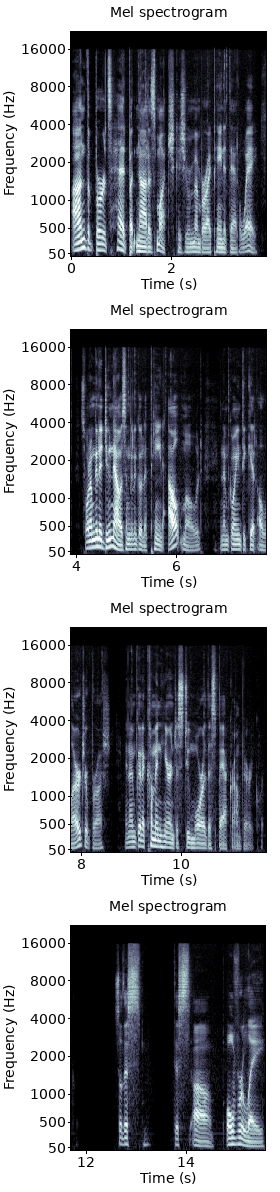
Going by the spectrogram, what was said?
on the bird's head, but not as much, because you remember I painted that away. So what I'm going to do now is I'm going to go to paint out mode, and I'm going to get a larger brush, and I'm going to come in here and just do more of this background very quickly. So this, this uh, overlay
